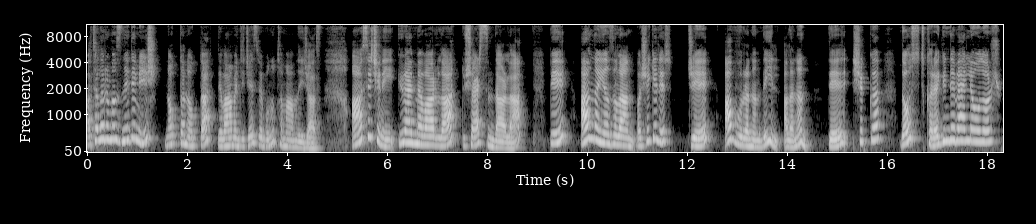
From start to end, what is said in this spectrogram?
Atalarımız ne demiş? Nokta nokta devam edeceğiz ve bunu tamamlayacağız. A seçeneği güvenme varlığa düşersin darlığa. B alna yazılan başa gelir. C av vuranın değil alanın. D şıkkı dost kara günde belli olur.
